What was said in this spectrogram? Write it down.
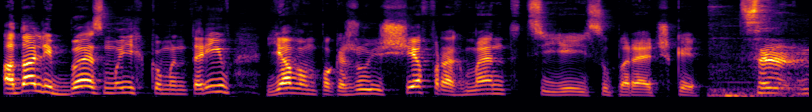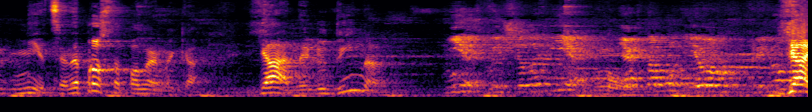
А далі без моїх коментарів я вам покажу іще фрагмент цієї суперечки. Це ні, це не просто полемика. Я не людина. Нет, вы человек. Ну. Я к тому, я вам привел... Я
